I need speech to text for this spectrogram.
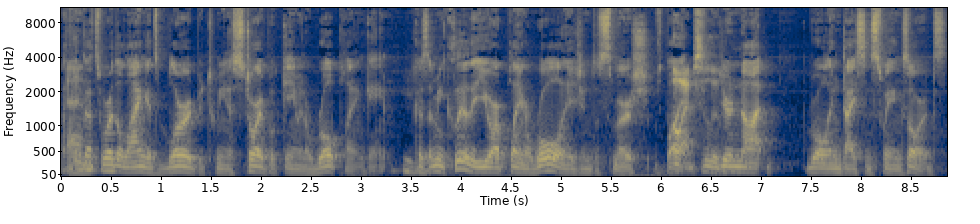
I think that's where the line gets blurred between a storybook game and a role playing game. Because I mean, clearly you are playing a role in Agent of Smersh, but Oh, absolutely. you're not rolling dice and swinging swords.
